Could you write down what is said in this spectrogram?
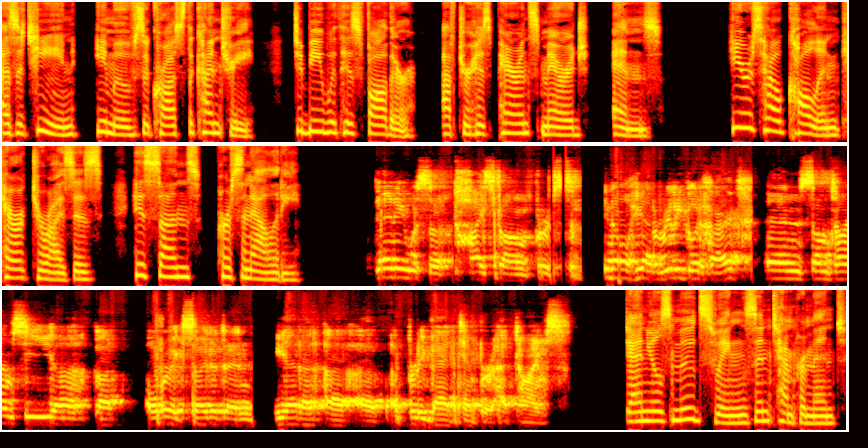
As a teen, he moves across the country to be with his father after his parents' marriage ends. Here's how Colin characterizes his son's personality. Danny was a high strung person. You know, he had a really good heart, and sometimes he uh, got overexcited and he had a, a, a pretty bad temper at times. Daniel's mood swings and temperament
